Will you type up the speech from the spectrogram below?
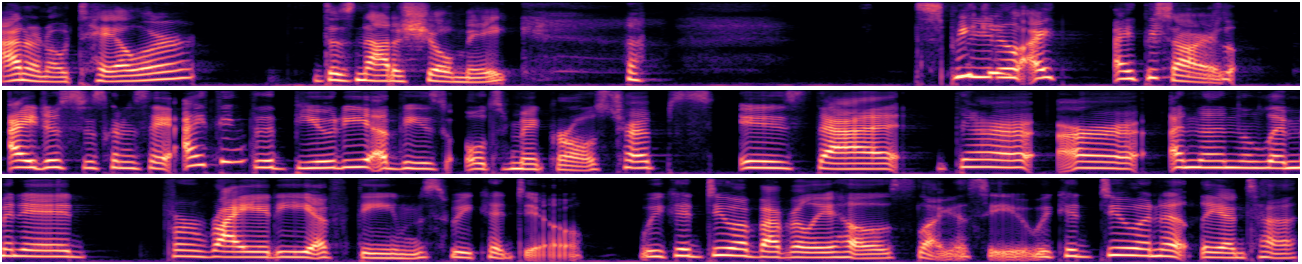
I don't know Taylor does not a show make. Speaking, you know, I I think Sorry. I just was gonna say I think the beauty of these ultimate girls trips is that there are an unlimited variety of themes we could do. We could do a Beverly Hills legacy. We could do an Atlanta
